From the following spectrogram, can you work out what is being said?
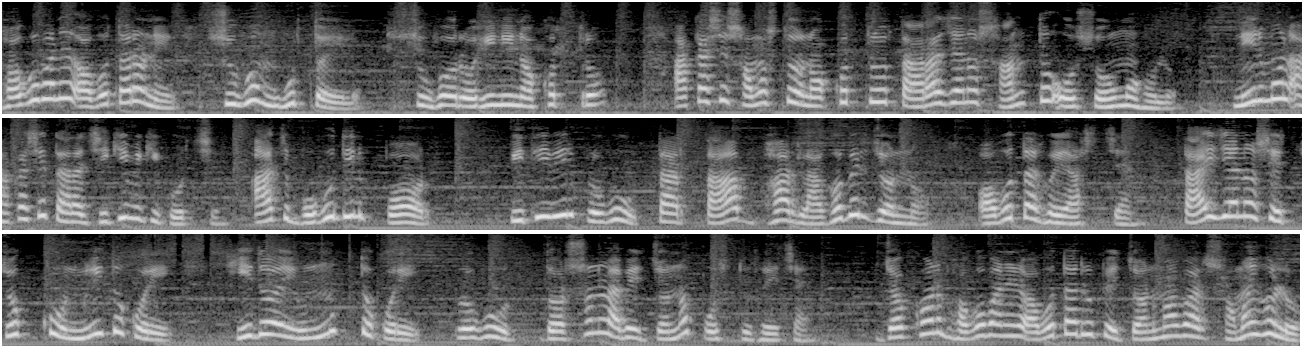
ভগবানের অবতরণের শুভ মুহূর্ত এলো। শুভ রোহিণী নক্ষত্র। আকাশে সমস্ত নক্ষত্র তারা যেন শান্ত ও সৌম্য হলো। নির্মল আকাশে তারা ঝিকিমিকি করছে। আজ বহুদিন পর পৃথিবীর প্রভু তার তাপ ভার লাঘবের জন্য অবতার হয়ে আসছেন। তাই যেন সে চক্ষু উন্মিলিত করে, হৃদয় উন্মুক্ত করে প্রভুর দর্শন লাভের জন্য প্রস্তুত হয়েছেন। যখন ভগবানের অবতার রূপে জন্মাবার সময় হলো,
